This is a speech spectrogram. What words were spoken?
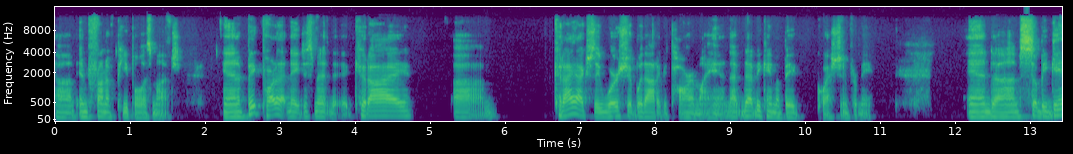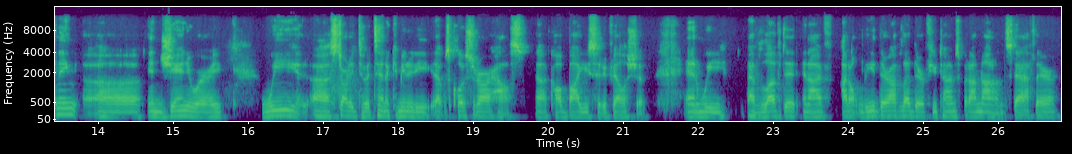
um, in front of people as much. And a big part of that, Nate, just meant that could I, um, could I actually worship without a guitar in my hand? That that became a big question for me. And um, so, beginning uh, in January, we uh, started to attend a community that was closer to our house uh, called Bayou City Fellowship, and we have loved it. And I've I don't lead there. I've led there a few times, but I'm not on staff there.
